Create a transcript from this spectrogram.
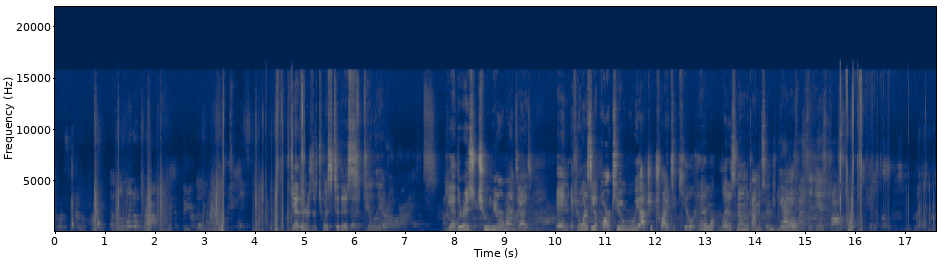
you want to stay for the party? there's a little problem. There's a little twist. Yeah, there is a twist to this. There's two Herobrines. Yeah, there is two hero minds, guys. And if you want to see a part two where we actually tried to kill him, let us know in the comment section Yeah, below. because it is possible to kill. Well, you girls in this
